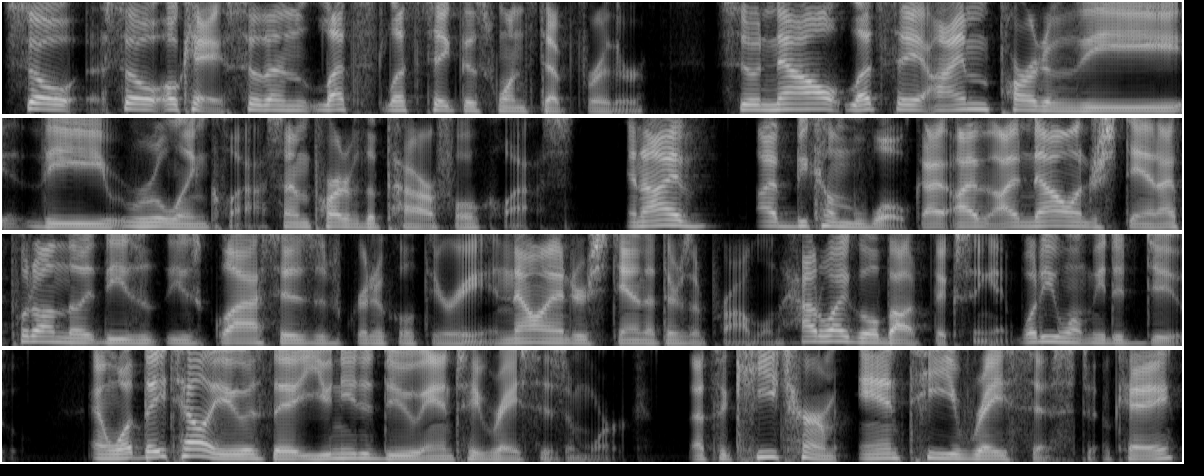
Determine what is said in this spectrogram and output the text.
So so okay, so then let's let's take this one step further. So now let's say I'm part of the the ruling class. I'm part of the powerful class. And I've I've become woke. I I, I now understand. I put on the, these these glasses of critical theory and now I understand that there's a problem. How do I go about fixing it? What do you want me to do? And what they tell you is that you need to do anti-racism work. That's a key term, anti-racist, okay?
